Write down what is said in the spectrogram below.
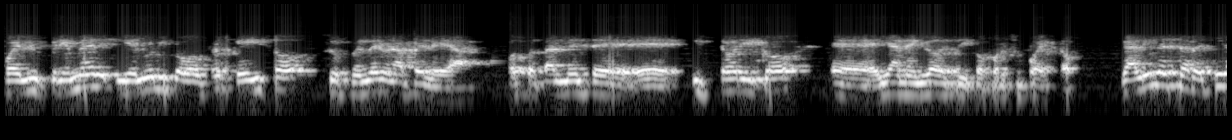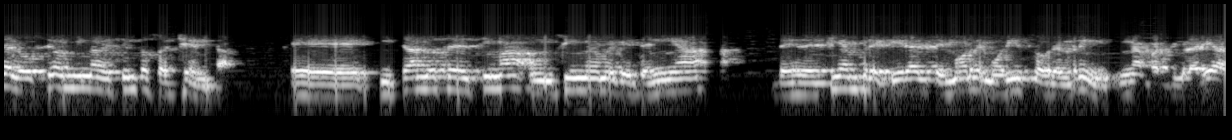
fue el primer y el único boxeador que hizo suspender una pelea. O totalmente eh, histórico eh, y anecdótico, por supuesto. Galíndez se retira del boxeo en 1980, eh, quitándose encima un síndrome que tenía desde siempre, que era el temor de morir sobre el ring. Una particularidad,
